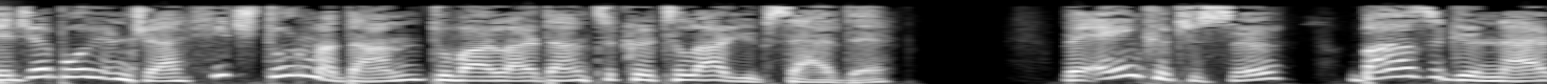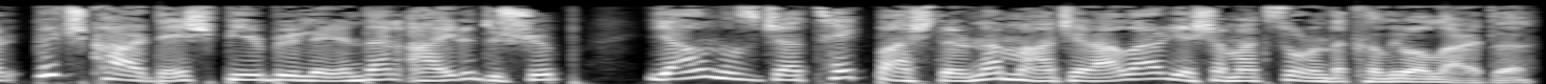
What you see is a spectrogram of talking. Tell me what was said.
Gece boyunca hiç durmadan duvarlardan tıkırtılar yükseldi. Ve en kötüsü bazı günler üç kardeş birbirlerinden ayrı düşüp yalnızca tek başlarına maceralar yaşamak zorunda kalıyorlardı.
